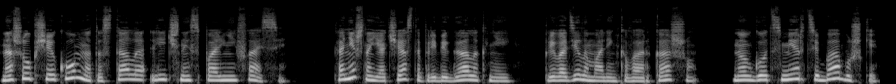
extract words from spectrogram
Наша общая комната стала личной спальней Фаси. Конечно, я часто прибегала к ней, приводила маленького Аркашу, но в год смерти бабушки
